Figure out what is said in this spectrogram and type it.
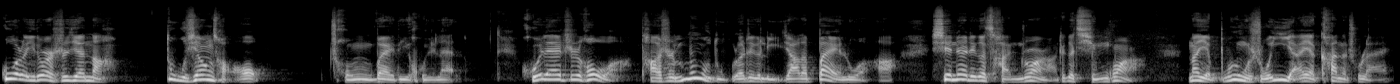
过了一段时间呐，杜香草从外地回来了。回来之后啊，他是目睹了这个李家的败落啊。现在这个惨状啊，这个情况啊，那也不用说，一眼也看得出来，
